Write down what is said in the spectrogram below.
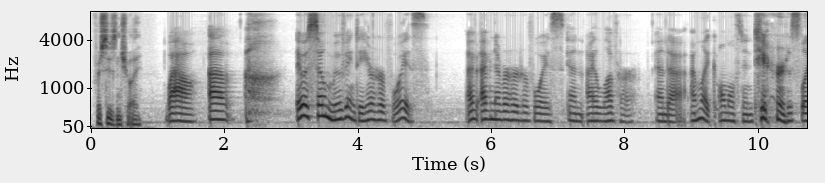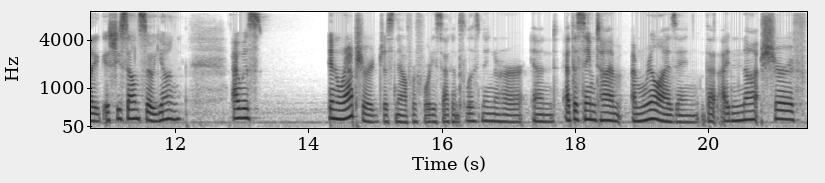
for Susan Choi. Wow. Um, it was so moving to hear her voice. I've I've never heard her voice, and I love her. And uh, I'm like almost in tears. like she sounds so young. I was enraptured just now for 40 seconds listening to her, and at the same time, I'm realizing that I'm not sure if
